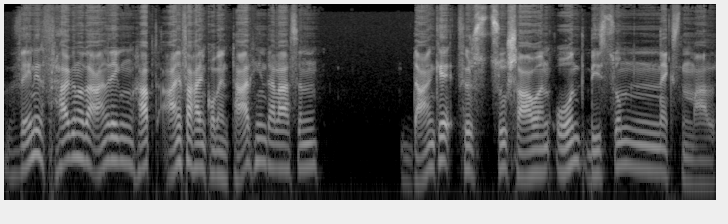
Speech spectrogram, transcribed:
Wenn ihr Fragen oder Anregungen habt, einfach einen Kommentar hinterlassen. Danke fürs Zuschauen und bis zum nächsten Mal.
